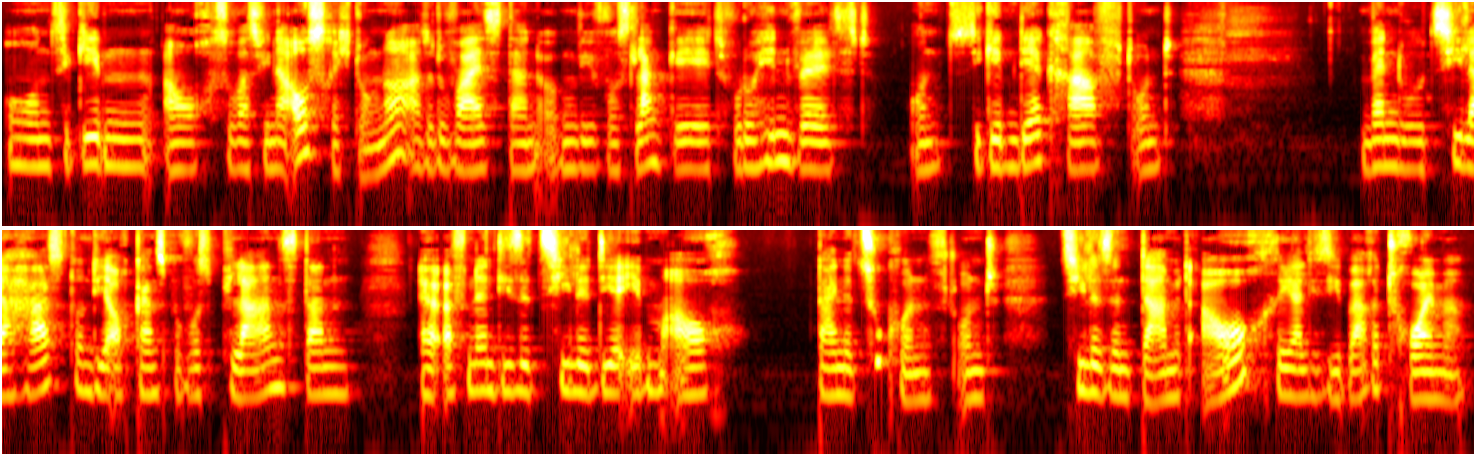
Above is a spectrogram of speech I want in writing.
Und sie geben auch sowas wie eine Ausrichtung, ne? Also du weißt dann irgendwie, wo es lang geht, wo du hin willst. Und sie geben dir Kraft. Und wenn du Ziele hast und die auch ganz bewusst planst, dann eröffnen diese Ziele dir eben auch deine Zukunft und Ziele sind damit auch realisierbare Träume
